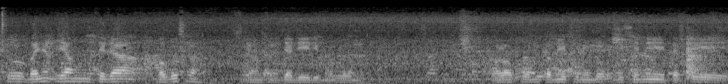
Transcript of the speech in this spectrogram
Itu banyak yang tidak bagus lah yang terjadi di Mulu ini walaupun kami penduduk di sini tapi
